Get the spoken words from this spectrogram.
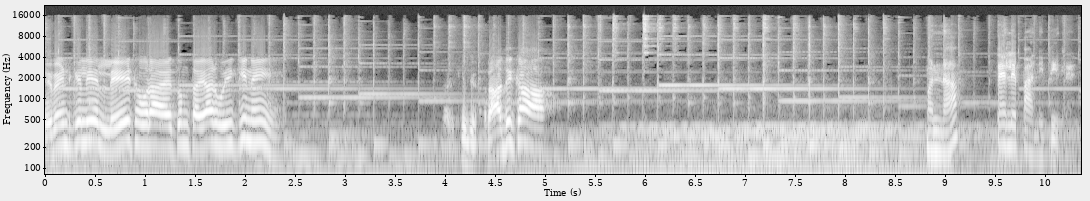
इवेंट के लिए लेट हो रहा है तुम तैयार हुई कि नहीं? राधिका! मुन्ना पहले पानी पी ले।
